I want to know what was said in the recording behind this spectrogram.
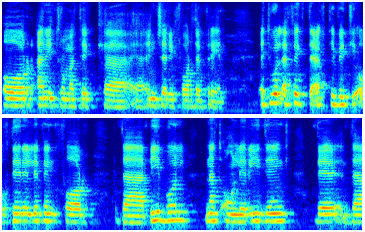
or any traumatic uh, injury for the brain. It will affect the activity of daily living for the people, not only reading, the, the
